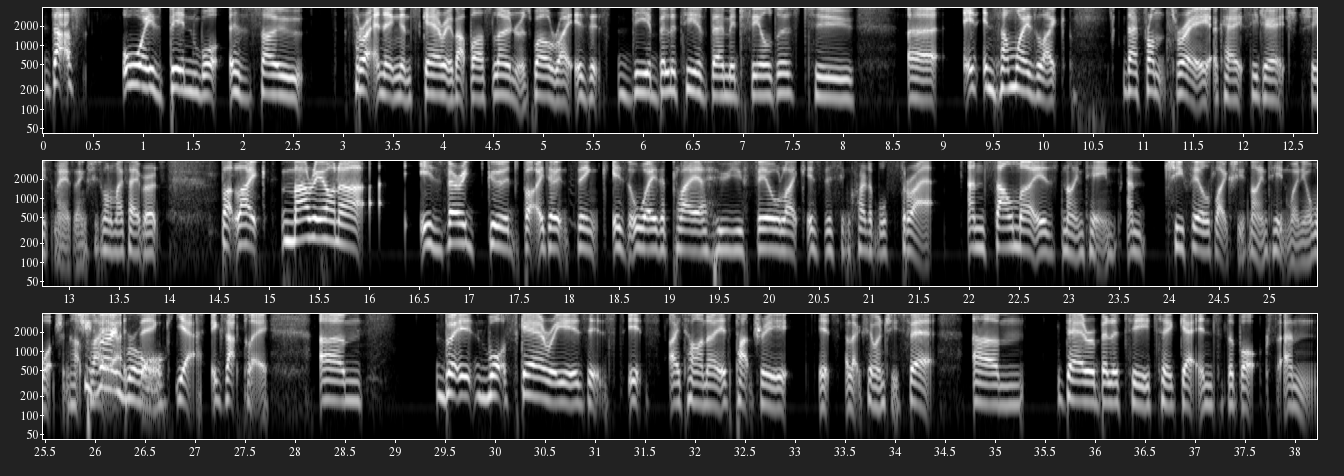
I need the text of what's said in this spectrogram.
that's always been what is so threatening and scary about Barcelona as well, right? Is it's the ability of their midfielders to, uh, in, in some ways, like their front three. Okay, CGH, she's amazing. She's one of my favorites. But like Mariona is very good, but I don't think is always a player who you feel like is this incredible threat. And Salma is 19, and she feels like she's 19 when you're watching her she's play. very I raw. Think. Yeah, exactly. Um, but it, what's scary is it's it's Aitana, it's Patri, it's Alexia when she's fit. Um, their ability to get into the box and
